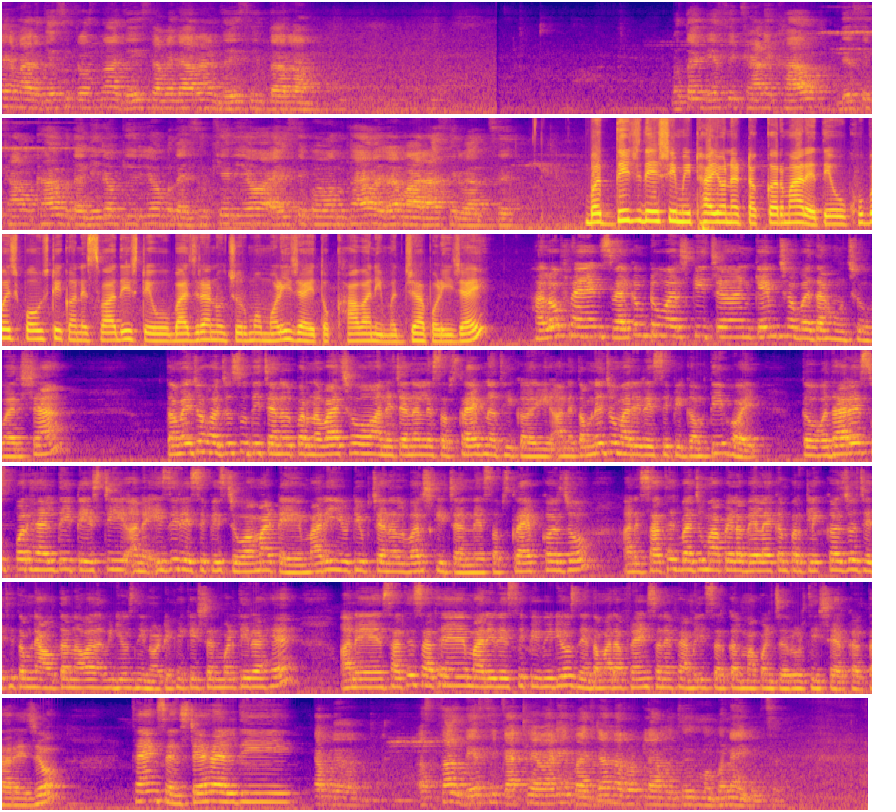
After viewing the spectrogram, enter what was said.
મારે જય શ્રી કૃષ્ણ જય સ્વામિનારાયણ જય સીતારામ. બધા દેશી ખાણી ખાવ દેશી ખાણું ખાવ બધા નિરોગી રહ્યો બધા સુખી રહ્યો આયુષ્ય ભવન થાવ એવા મારા આશીર્વાદ છે. બધી જ દેશી મીઠાઈઓને ટક્કર મારે તેવું ખૂબ જ પૌષ્ટિક અને સ્વાદિષ્ટ એવું બાજરાનું ચૂરમો મળી જાય તો ખાવાની મજા પડી જાય. Hello friends welcome to Varsh kitchen કેમ છો બધા? હું છું વર્ષા. તમે જો હજુ સુધી ચેનલ પર નવા છો અને ચેનલને સબસ્ક્રાઇબ નથી કરી અને તમને જો મારી રેસીપી ગમતી હોય, તો વધારે સુપર હેલ્ધી ટેસ્ટી અને ઇઝી રેસીપીઝ જોવા માટે મારી યુટ્યુબ ચેનલ વર્ષ કિચનને સબસ્ક્રાઇબ કરજો અને સાથે જ બાજુમાં આપેલા બેલ આઇકન પર ક્લિક કરજો, જેથી તમને આવતા નવા વિડીયોઝની નોટિફિકેશન મળતી રહે. અને સાથે સાથે મારી રેસીપી વિડીયોઝને તમારા ફ્રેન્ડ્સ અને ફેમિલી સર્કલમાં પણ જરૂરથી શેર કરતા રહેજો. થેન્ક્સ એન્ડ સ્ટે હેલ્ધી અસલ દેશી કાઠિયાવાડી બાજરાના રોટલા મજૂરમાં બનાવ્યું છે.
